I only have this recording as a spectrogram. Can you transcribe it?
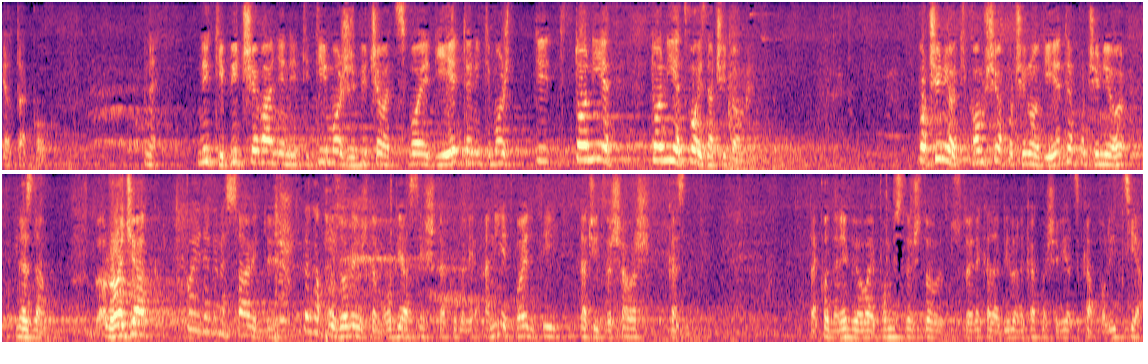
je tako, ne, niti bičevanje, niti ti možeš bičevati svoje dijete, niti možeš, ti, to, nije, to nije tvoj, znači, domen. Počinio ti komšija, počinio dijete, počinio, ne znam, rođak, tvoje da ga nasavjetuješ, da ga pozoveš, da mu objasniš, tako dalje, a nije tvoje da ti, znači, izvršavaš kaznu. Tako da ne bi ovaj pomislio što, što je nekada bilo nekakva šerijatska policija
